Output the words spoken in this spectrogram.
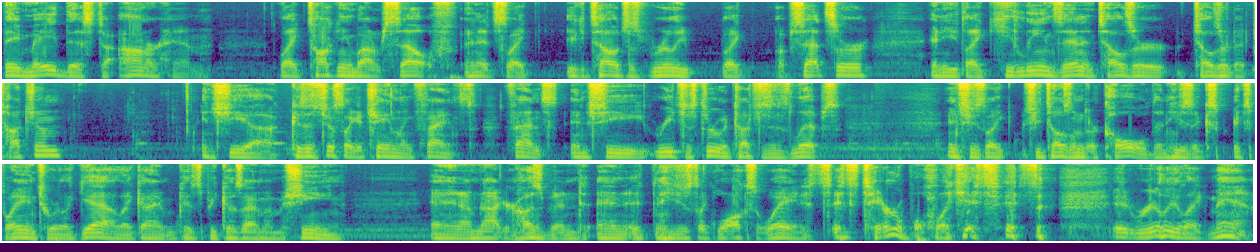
they made this to honor him, like talking about himself, and it's like you can tell it just really like upsets her, and he like he leans in and tells her tells her to touch him, and she uh, because it's just like a chain link fence fence, and she reaches through and touches his lips. And she's like, she tells him they're cold, and he's ex- explaining to her like, yeah, like I'm, it's because I'm a machine, and I'm not your husband. And, it, and he just like walks away, and it's it's terrible. Like it's it's it really like man,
